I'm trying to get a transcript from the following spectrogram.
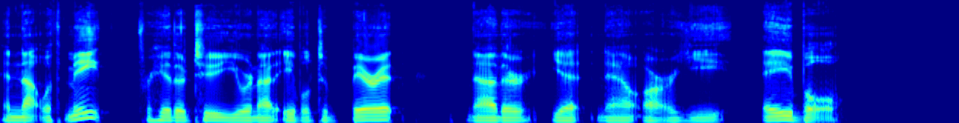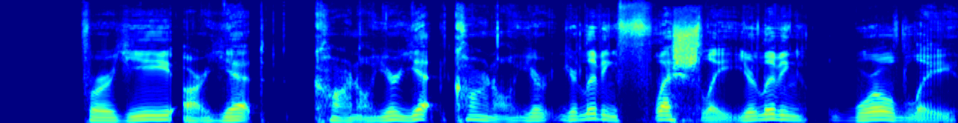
and not with meat, for hitherto you were not able to bear it, neither yet now are ye able. For ye are yet carnal. You're yet carnal. You're, you're living fleshly. You're living worldly,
